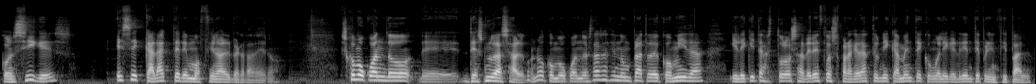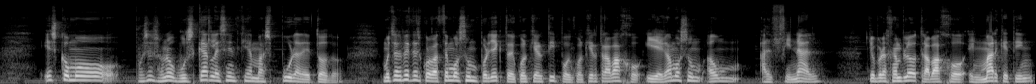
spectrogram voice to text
consigues ese carácter emocional verdadero. Es como cuando eh, desnudas algo, ¿no? Como cuando estás haciendo un plato de comida y le quitas todos los aderezos para quedarte únicamente con el ingrediente principal. Es como, pues eso, ¿no? Buscar la esencia más pura de todo. Muchas veces cuando hacemos un proyecto de cualquier tipo, en cualquier trabajo, y llegamos a un, al final, yo, por ejemplo, trabajo en marketing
